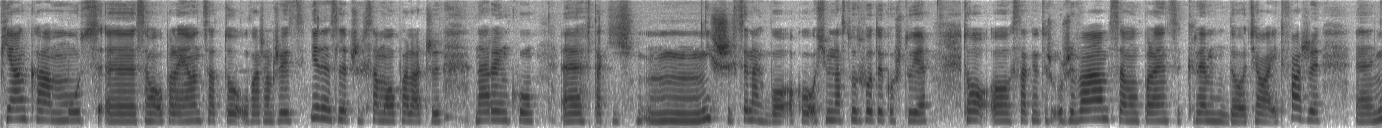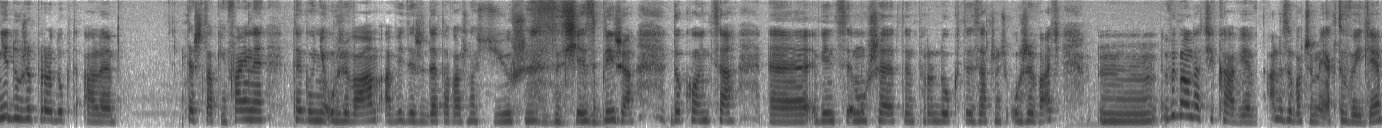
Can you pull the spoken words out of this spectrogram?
Pianka, mus e, samoopalająca to uważam, że jest jeden z lepszych samoopalaczy na rynku e, w takich mm, niższych cenach, bo około 18 zł kosztuje. To ostatnio też używałam. Samoopalający krem do ciała i twarzy. Nieduży produkt, ale też całkiem fajny. Tego nie używałam, a widzę, że data ważności już się zbliża do końca, e, więc muszę ten produkt zacząć używać. Mm, wygląda ciekawie, ale zobaczymy jak to wyjdzie.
